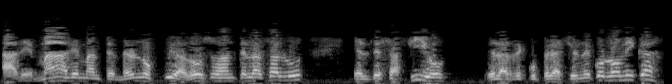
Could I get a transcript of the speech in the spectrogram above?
además de mantenernos cuidadosos ante la salud, el desafío de la recuperación económica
